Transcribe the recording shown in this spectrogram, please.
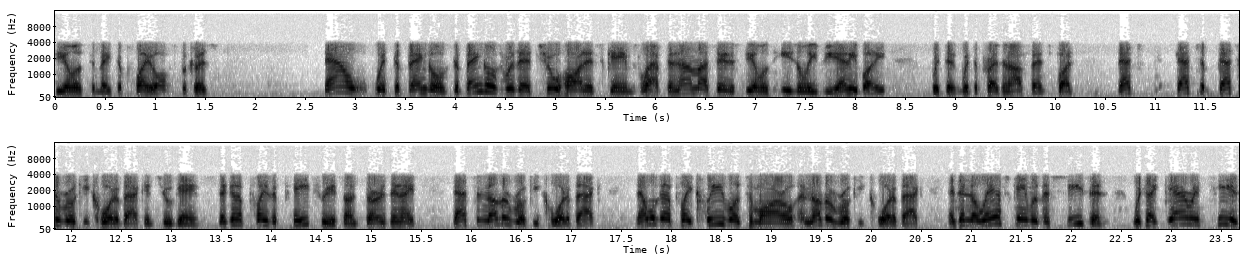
Steelers to make the playoffs because now with the Bengals, the Bengals were their two hardest games left, and I'm not saying the Steelers easily beat anybody with the with the present offense, but that's that's a that's a rookie quarterback in two games. They're going to play the Patriots on Thursday night. That's another rookie quarterback. Then we're going to play Cleveland tomorrow, another rookie quarterback, and then the last game of the season, which I guarantee is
